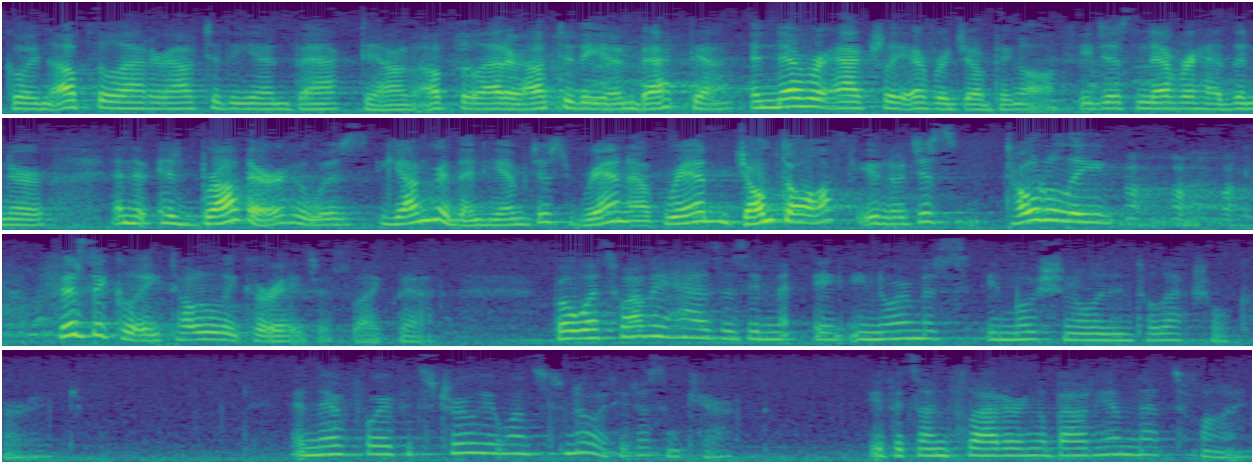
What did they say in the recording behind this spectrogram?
going up the ladder, out to the end, back down, up the ladder, out to the end, back down, and never actually ever jumping off. He just never had the nerve. And the, his brother, who was younger than him, just ran up, ran, jumped off, you know, just totally, physically, totally courageous like that. But what Swami has is em- enormous emotional and intellectual courage. And therefore, if it's true, he wants to know it. He doesn't care. If it's unflattering about him, that's fine.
